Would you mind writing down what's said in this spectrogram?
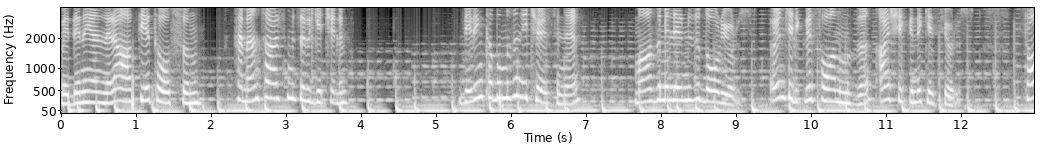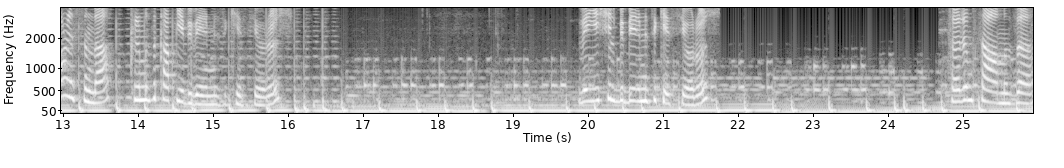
ve deneyenlere afiyet olsun. Hemen tarifimize bir geçelim. Derin kabımızın içerisine malzemelerimizi doğruyoruz. Öncelikle soğanımızı ay şeklinde kesiyoruz. Sonrasında kırmızı kapya biberimizi kesiyoruz. Ve yeşil biberimizi kesiyoruz. Sarımsağımızı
